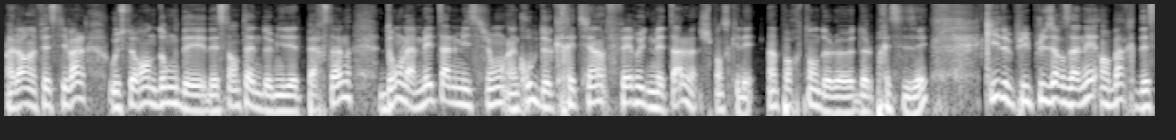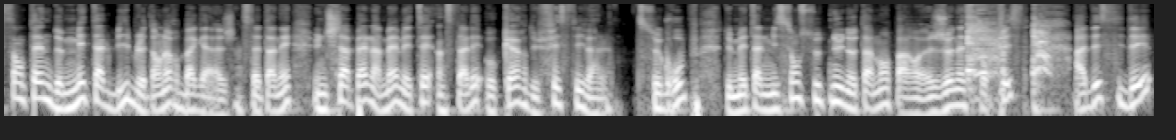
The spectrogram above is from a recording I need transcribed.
Alors un festival où se rendent donc des, centaines de milliers de personnes, dont la Metal Mission, un groupe de chrétiens férus de métal, je pense qu'il est important de le, préciser, qui depuis plusieurs années embarquent des centaines de métal bibles dans leur bagage. Cette année, une chapelle a même été installée au cœur du festival. Ce groupe du Metal Mission, soutenu notamment par euh, Jeunesse pour Christ, a décidé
